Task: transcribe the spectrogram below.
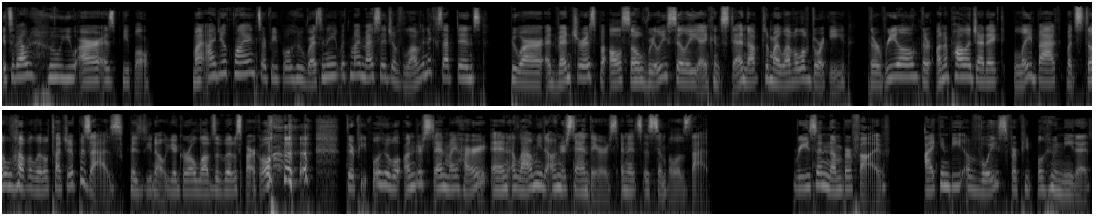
It's about who you are as people. My ideal clients are people who resonate with my message of love and acceptance, who are adventurous but also really silly and can stand up to my level of dorky. They're real, they're unapologetic, laid back, but still love a little touch of pizzazz, because, you know, your girl loves a bit of sparkle. they're people who will understand my heart and allow me to understand theirs, and it's as simple as that. Reason number five I can be a voice for people who need it.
